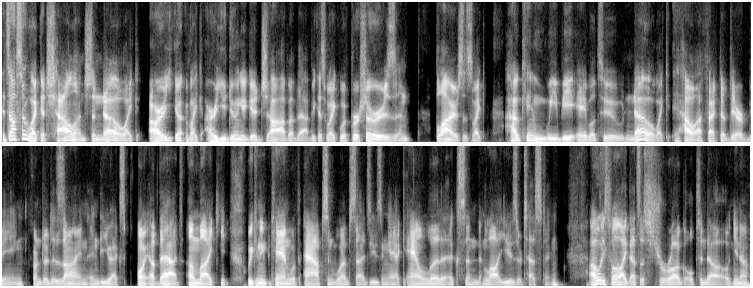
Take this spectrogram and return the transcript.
it's also like a challenge to know like are you like are you doing a good job of that because like with brochures and flyers it's like how can we be able to know like how effective they're being from the design and the UX point of that? Unlike we can can with apps and websites using like analytics and a lot of user testing. I always feel like that's a struggle to know, you know?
